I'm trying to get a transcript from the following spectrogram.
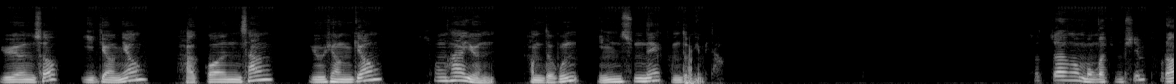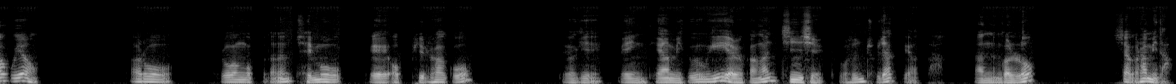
유연석, 이경영, 박원상, 유현경, 송하윤, 감독은 임순례 감독입니다. 첫 장은 뭔가 좀 심플하고요. 따로 들어간 것보다는 제목에 어필을 하고 또 여기 메인 대한민국이 열광한 진실 그것은 조작되었다 라는 걸로 시작을 합니다.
